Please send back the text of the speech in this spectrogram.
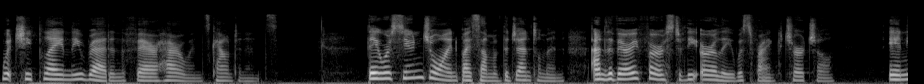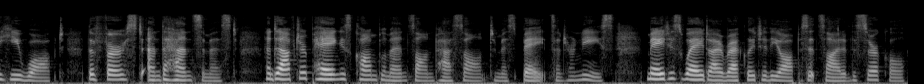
which she plainly read in the fair heroine's countenance. They were soon joined by some of the gentlemen, and the very first of the early was Frank Churchill. In he walked, the first and the handsomest, and after paying his compliments en passant to Miss Bates and her niece, made his way directly to the opposite side of the circle,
